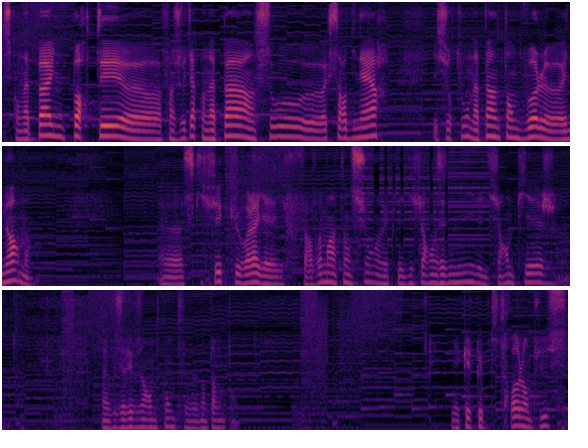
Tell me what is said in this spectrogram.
Parce qu'on n'a pas une portée, euh, enfin je veux dire qu'on n'a pas un saut euh, extraordinaire, et surtout on n'a pas un temps de vol euh, énorme. ce qui fait que voilà, il faut faire vraiment attention avec les différents ennemis, les différents pièges. vous allez vous en rendre compte dans pas longtemps. Il y a quelques petits trolls en plus.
